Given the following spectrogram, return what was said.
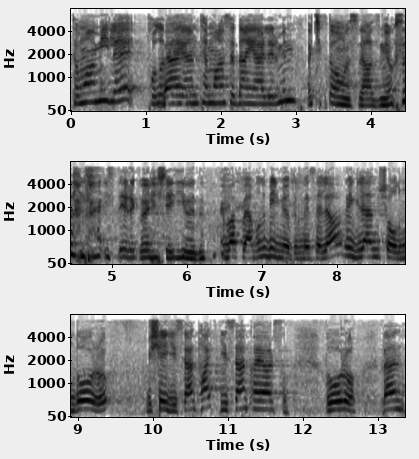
tamamıyla pola Ben- değen, temas eden yerlerimin açıkta olması lazım. Yoksa ben isteyerek böyle bir şey giymedim. Bak ben bunu bilmiyordum mesela. Bilgilenmiş oldum. Doğru. Bir şey giysen, tayt giysen kayarsın. Doğru. Ben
